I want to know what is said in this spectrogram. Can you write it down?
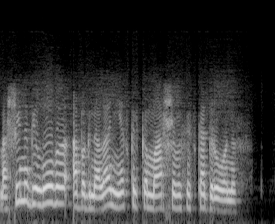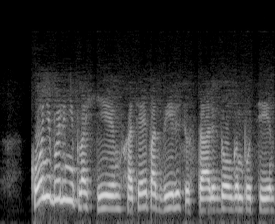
машина Белова обогнала несколько маршевых эскадронов. Кони были неплохие, хотя и подбились, устали в долгом пути.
